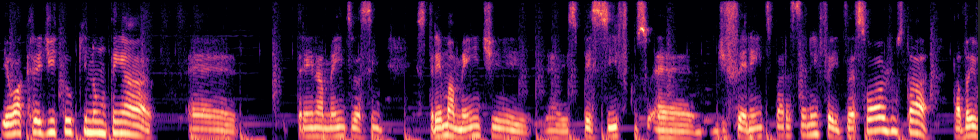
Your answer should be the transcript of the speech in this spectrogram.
eu acredito que não tenha é, treinamentos assim extremamente é, específicos, é, diferentes para serem feitos. É só ajustar, talvez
